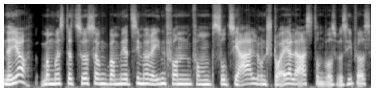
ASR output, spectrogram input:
Naja, man muss dazu sagen, wenn wir jetzt immer reden von, vom Sozial- und Steuerlast und was weiß ich was,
